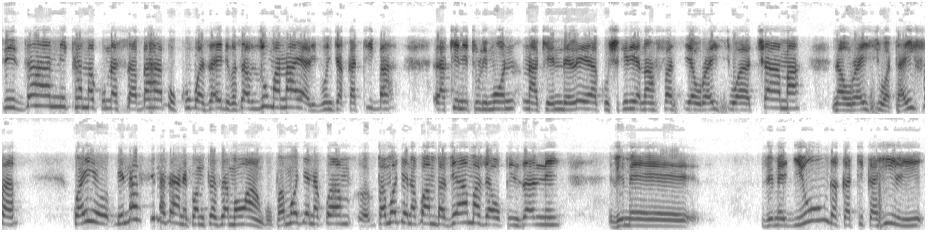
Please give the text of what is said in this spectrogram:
sidhani kama kuna sababu kubwa zaidi, kwa sababu Zuma naye alivunja katiba, lakini tulimwona akiendelea kushikilia nafasi ya urais wa chama na urais wa taifa. Kwa hiyo binafsi nadhani kwa mtazamo wangu, pamoja na kwa, pamoja na kwamba vyama vya upinzani vime vimejiunga katika hili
